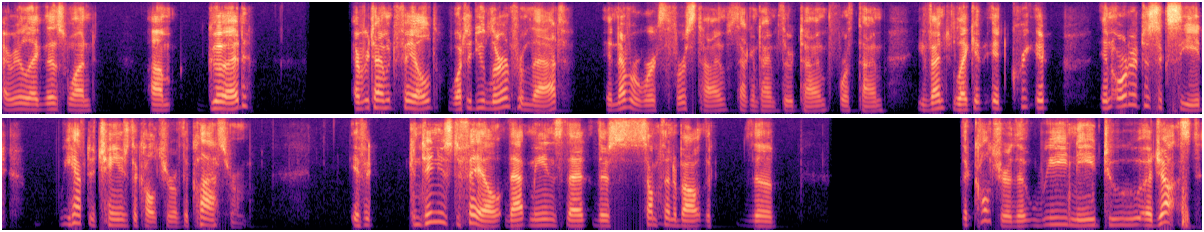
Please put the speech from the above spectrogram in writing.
I really like this one. Um, good. Every time it failed, what did you learn from that? It never works the first time, second time, third time, fourth time. Eventually, like it, it, it, in order to succeed, we have to change the culture of the classroom. If it continues to fail, that means that there's something about the the the culture that we need to adjust.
